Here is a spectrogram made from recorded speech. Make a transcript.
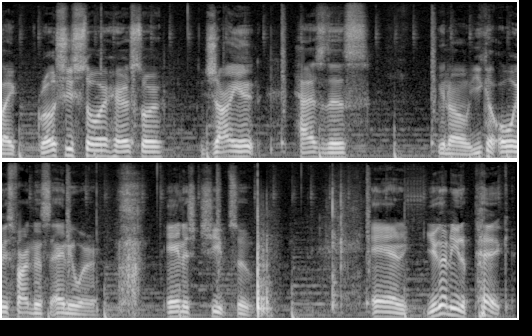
like grocery store hair store giant has this. You know you can always find this anywhere. And it's cheap too. And you're gonna need to pick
